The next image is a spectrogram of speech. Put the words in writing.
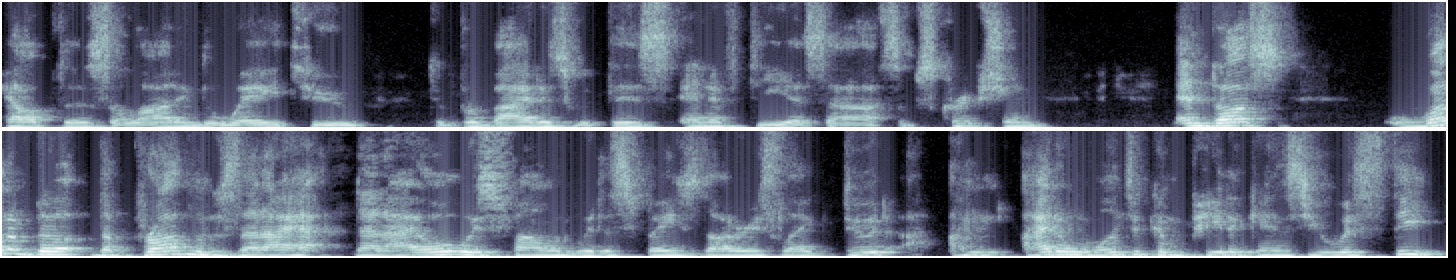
helped us a lot in the way to to provide us with this NFT as a subscription, and thus one of the the problems that I ha- that I always found with the space dollar is like, dude, I'm I don't want to compete against UST,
